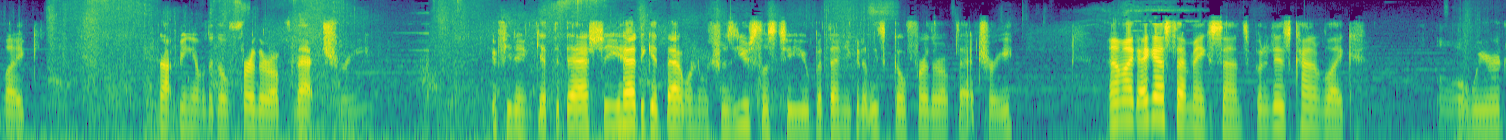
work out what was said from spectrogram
like not being able to go further up that tree if you didn't get the dash. So you had to get that one, which was useless to you, but then you could at least go further up that tree. And I'm like, I guess that makes sense, but it is kind of like a little weird.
